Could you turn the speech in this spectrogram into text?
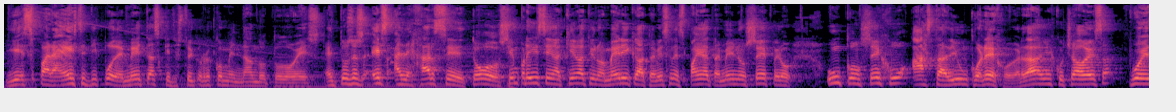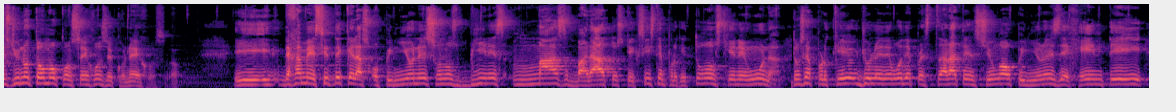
Y es para este tipo de metas que te estoy recomendando todo eso. Entonces es alejarse de todo. Siempre dicen aquí en Latinoamérica, también en España, también no sé, pero un consejo hasta de un conejo, ¿verdad? ¿Han escuchado esa? Pues yo no tomo consejos de conejos. ¿no? Y déjame decirte que las opiniones son los bienes más baratos que existen porque todos tienen una. Entonces, ¿por qué yo le debo de prestar atención a opiniones de gente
